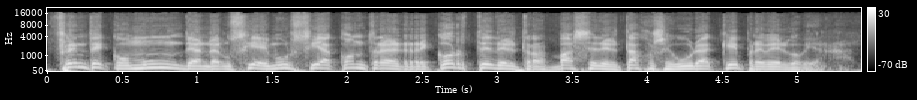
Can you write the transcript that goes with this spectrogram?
Frente Común de Andalucía y Murcia contra el recorte del trasvase del Tajo Segura que prevé el Gobierno.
